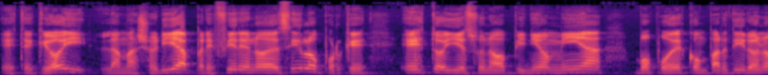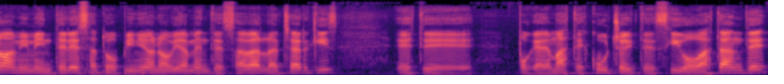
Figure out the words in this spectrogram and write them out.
este, que hoy la mayoría prefiere no decirlo porque esto, y es una opinión mía, vos podés compartir o no, a mí me interesa tu opinión, obviamente, saberla, Cherkis, este, porque además te escucho y te sigo bastante,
